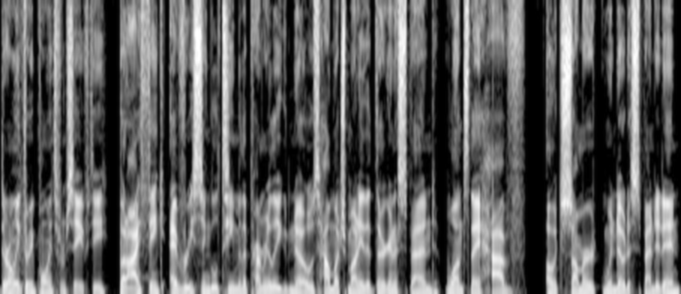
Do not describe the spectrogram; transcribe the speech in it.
they're only three points from safety, but I think every single team in the Premier League knows how much money that they're going to spend once they have a summer window to spend it in,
